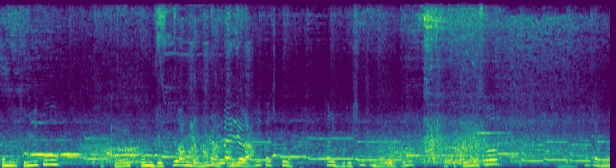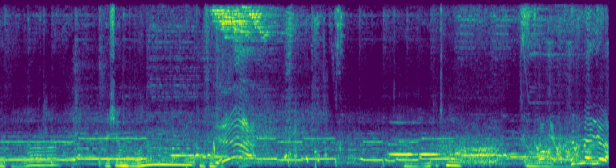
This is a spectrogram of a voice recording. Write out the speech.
검을 돌리고 이렇게 검 하는 게 아니라 위로 해가지고 팔이 위로 실실 나가고요 이렇게 돌려서 자 하게 합니다 다시 한번 가세요 자 1도 쳐내고 자 흩날려라.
